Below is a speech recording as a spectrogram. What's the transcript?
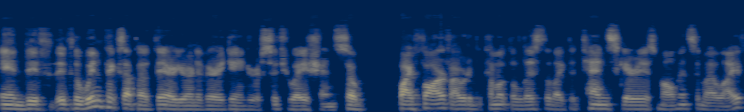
and if, if the wind picks up out there, you're in a very dangerous situation. So by far, if I were to come up the list of like the 10 scariest moments in my life,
